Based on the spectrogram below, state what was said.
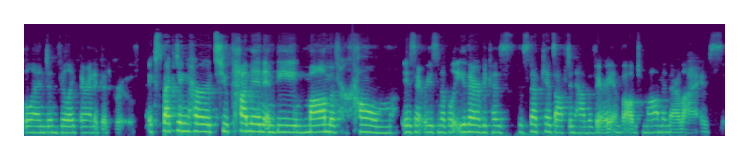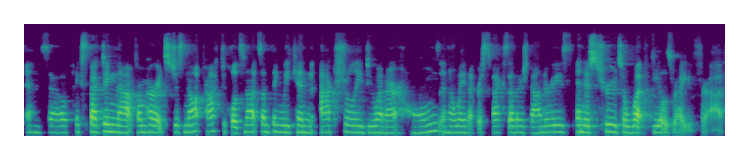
blend and feel like they're in a good groove. Expecting her to come in and be mom of her home isn't reasonable either because the stepkids often have a very involved mom in their lives. And so expecting that from her, it's just not practical. It's not something we can actually do in our homes in a way that respects others' boundaries and is true to what feels right for us.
